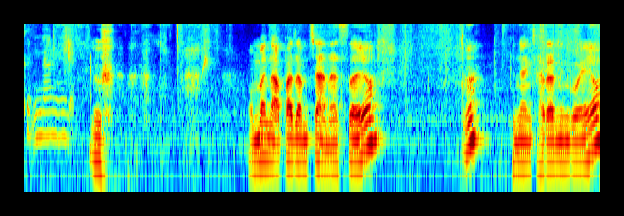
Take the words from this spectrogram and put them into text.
그냥 엄마는 아빠 닮지 않았어요? 응? 그냥 잘하는 거예요?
